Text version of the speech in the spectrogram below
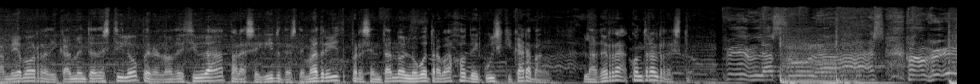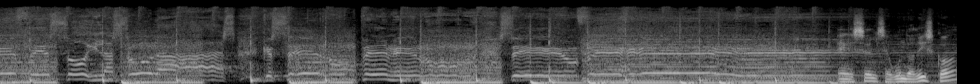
Cambiamos radicalmente de estilo, pero no de ciudad, para seguir desde Madrid presentando el nuevo trabajo de Whisky Caravan, La guerra contra el resto. Es el segundo disco,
